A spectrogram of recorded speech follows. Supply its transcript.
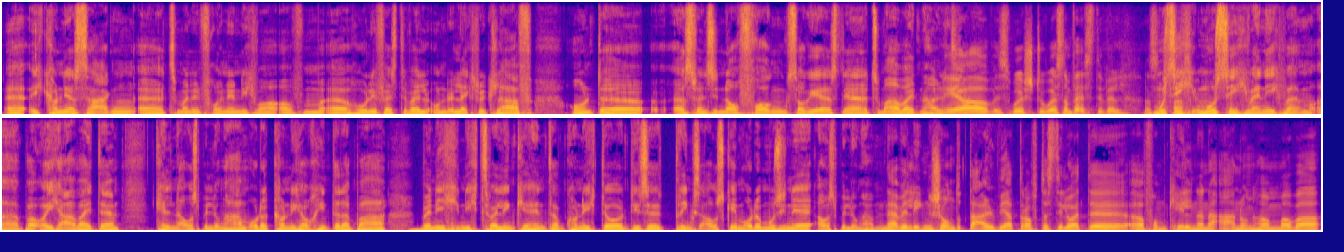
äh, ich kann ja sagen äh, zu meinen Freundinnen, ich war auf dem äh, Holy Festival und Electric Love und äh, erst wenn sie nachfragen, sage ich erst, ja, zum Arbeiten halt. ja, aber ist wurscht, du warst am Festival. Also Muss ich, muss ich, wenn ich beim, äh, bei euch arbeite, Kellnerausbildung haben oder kann ich auch hinter der Bar, wenn ich nicht zwei linke Hände habe, kann ich da diese Drinks ausgeben oder muss ich eine Ausbildung haben? Na, wir legen schon total Wert darauf, dass die Leute äh, vom Kellner eine Ahnung haben, aber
